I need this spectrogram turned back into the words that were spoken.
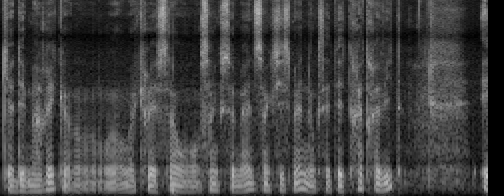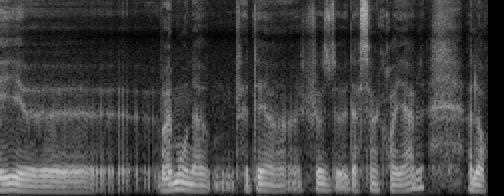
qui a démarré, on a créé ça en cinq semaines, cinq, six semaines, donc ça a été très très vite. Et euh, vraiment, on a, c'était quelque chose d'assez incroyable. Alors,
